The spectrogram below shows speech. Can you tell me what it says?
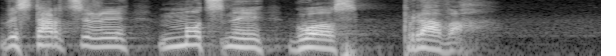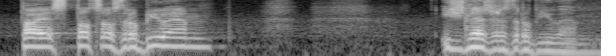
wystarczy mocny głos prawa. To jest to, co zrobiłem i źle, że zrobiłem.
